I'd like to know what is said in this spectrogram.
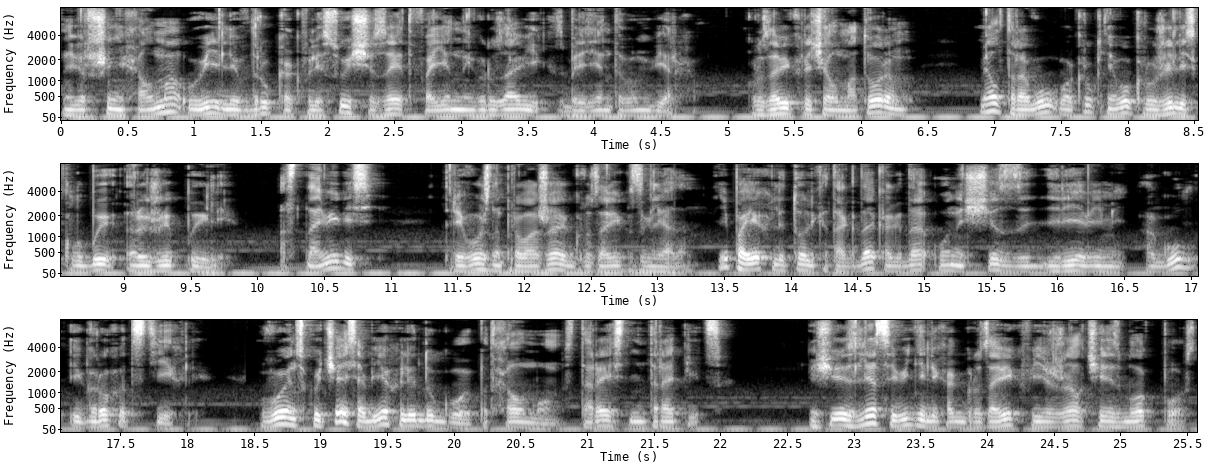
На вершине холма увидели вдруг, как в лесу исчезает военный грузовик с брезентовым верхом. Грузовик рычал мотором, мял траву, вокруг него кружились клубы рыжей пыли. Остановились, тревожно провожая грузовик взглядом, и поехали только тогда, когда он исчез за деревьями, а гул и грохот стихли. Воинскую часть объехали дугой под холмом, стараясь не торопиться. Еще из леса видели, как грузовик въезжал через блокпост,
